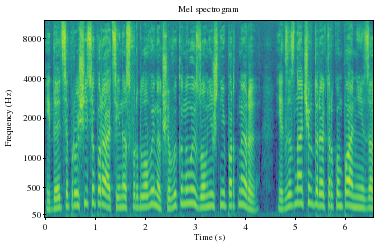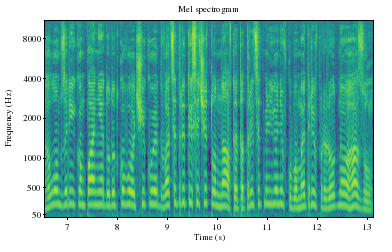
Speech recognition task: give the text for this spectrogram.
Йдеться про 6 операцій на свердловинах, що виконали зовнішні партнери. Як зазначив директор компанії, загалом за рік компанія додатково очікує 23 тисячі тонн нафти та 30 мільйонів кубометрів природного газу.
